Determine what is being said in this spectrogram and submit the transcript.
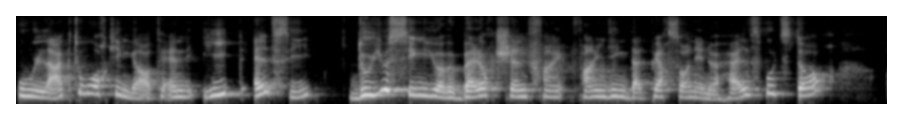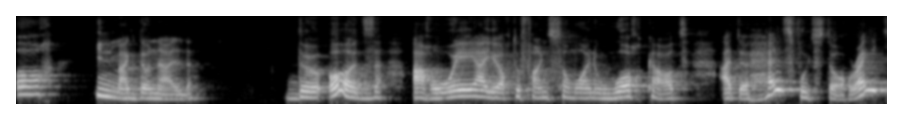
who liked working out and eat healthy, do you think you have a better chance fi- finding that person in a health food store or in McDonald's? The odds are way higher to find someone who work out at a health food store, right?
